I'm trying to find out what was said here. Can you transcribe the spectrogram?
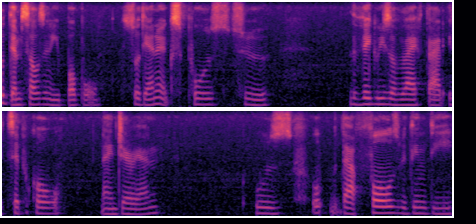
put themselves in a bubble. So they are not exposed to the vagaries of life that a typical Nigerian who's that falls within the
